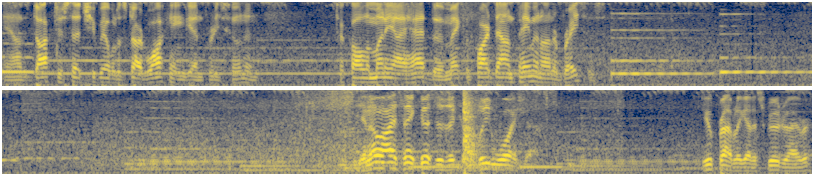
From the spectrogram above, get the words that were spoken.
Yeah, the doctor said she'd be able to start walking again pretty soon and took all the money I had to make a part down payment on her braces. You know, I think this is a complete washout. You probably got a screwdriver.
